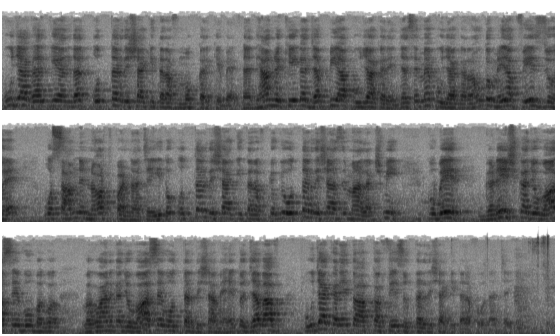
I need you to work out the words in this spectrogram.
पूजा घर के अंदर उत्तर दिशा की तरफ़ मुख करके बैठना है। ध्यान रखिएगा, जब भी आप पूजा करें, जैसे मैं पूजा कर रहा हूँ तो मेरा फेस जो है, वो सामने नॉर्थ पड़ना चाहिए तो उत्तर दिशा की तरफ़, क्योंकि उत्तर दिशा से माँ लक्ष्मी, कुबेर, गणेश का जो वास है, वो भगवान का जो वास है, वो उत्तर दिशा में है। तो जब आप पूजा करें तो आपका फेस उत्तर दिशा की तरफ़ होना चाहिए।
